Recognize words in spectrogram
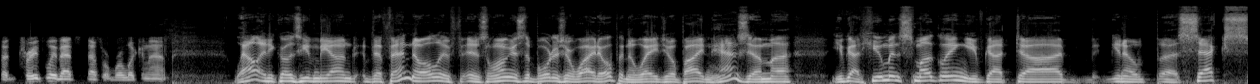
but truthfully, that's that's what we're looking at. Well, and it goes even beyond the fentanyl. If as long as the borders are wide open the way Joe Biden has them, uh, you've got human smuggling, you've got uh, you know uh, sex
